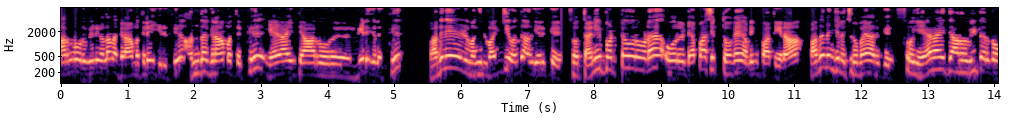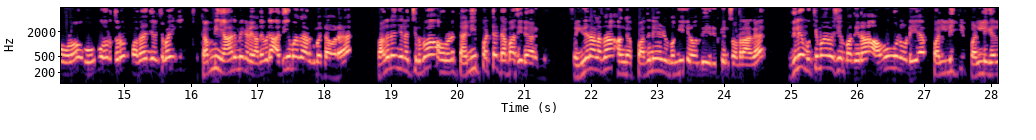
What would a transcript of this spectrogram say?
அறுநூறு வீடுகள் தான் அந்த கிராமத்திலே இருக்கு. அந்த கிராமத்துக்கு ஏழாயிரத்தி அறுநூறு வீடுகளுக்கு பதினேழு வங்கி வங்கி வந்து அங்க இருக்கு. ஸோ தனிப்பட்டவரோட ஒரு டெபாசிட் தொகை அப்படின்னு பாத்தீங்கன்னா பதினஞ்சு லட்சம் ரூபாயா இருக்கு. ஸோ ஏழாயிரத்தி அறுநூறு வீட்டில் இருக்கவங்களும் ஒவ்வொருத்தரும் பதினஞ்சு லட்சம் ரூபாய் கம்மி யாருமே கிடையாது. அதை விட அதிகமா தான் இருக்குமே தவிர பதினஞ்சு லட்சம் ரூபாய் அவங்களோட தனிப்பட்ட டெபாசிட்டா இருக்கு. ஸோ இதனாலதான் அங்க பதினேழு வங்கிகள் வந்து இருக்குன்னு சொல்றாங்க. இதுலேயே முக்கியமான விஷயம் பாத்தீங்கன்னா அவங்களுடைய பள்ளி பள்ளிகள்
